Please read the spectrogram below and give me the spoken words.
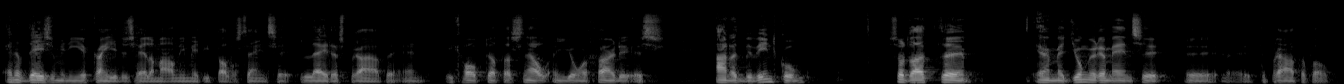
En op deze manier kan je dus helemaal niet met die Palestijnse leiders praten. En ik hoop dat er snel een jonge garde is aan het bewind komt, zodat uh, er met jongere mensen te praten valt.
